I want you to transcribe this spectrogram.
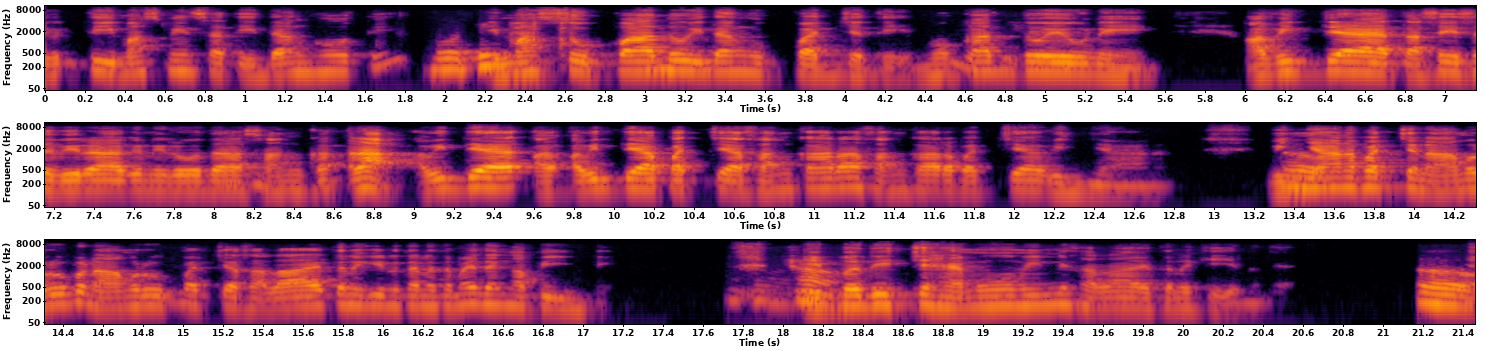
ඉති ඉමස්මින් සති ඉදං හෝති. ඉමස්ස උපාදෝ ඉදං uppajjati මොකද්ද ඔය උනේ අවිද්‍යාව තසේස විරාග නිරෝධා සංඛාරා අවිද්‍යාව අවිද්‍යාව පත්‍ය සංඛාරා සංඛාර පත්‍ය විඥාන. විඥාන පත්‍ය නාම රූප නාම රූප පත්‍ය සලආයතන කියන තැන තමයි දැන් අපි ඉන්නේ. ඉපදිච්ච හැමෝම ඉන්නේ සලආයතන කියන තැන. ඔව්.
